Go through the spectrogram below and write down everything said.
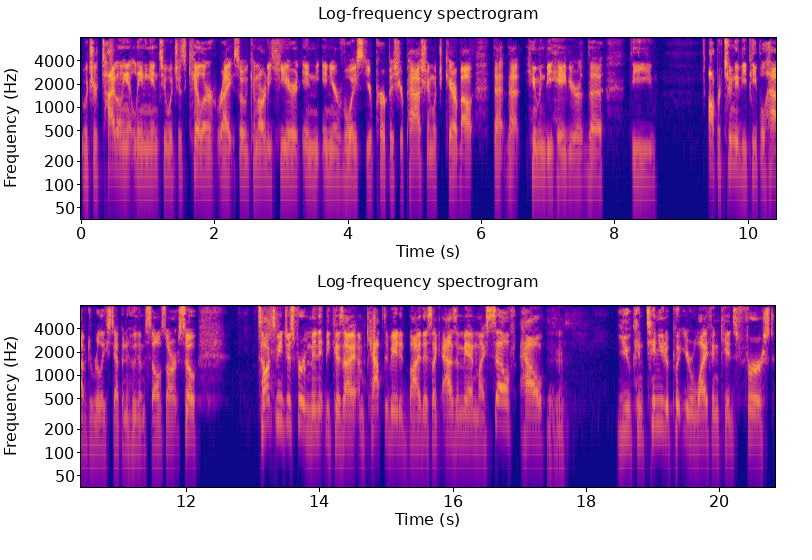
what you're titling it, leaning into, which is killer, right? So we can already hear it in in your voice, your purpose, your passion, what you care about, that that human behavior, the the opportunity people have to really step into who themselves are. So talk to me just for a minute because I, I'm captivated by this, like as a man myself, how mm-hmm you continue to put your wife and kids first,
